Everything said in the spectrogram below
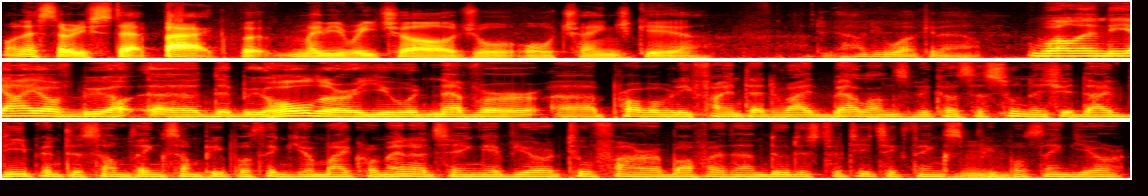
not necessarily step back, but maybe recharge or, or change gear? How do, you, how do you work it out? Well, in the eye of be- uh, the beholder, you would never uh, probably find that right balance because as soon as you dive deep into something, some people think you're micromanaging. If you're too far above it and do the strategic things, mm. people think you're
